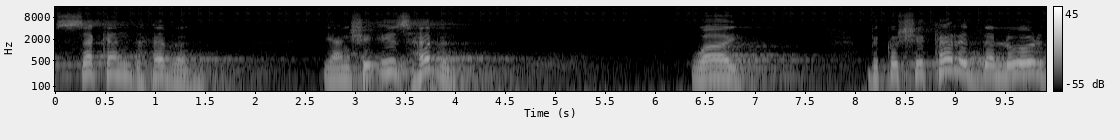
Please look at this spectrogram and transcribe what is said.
second heaven. And she is heaven. Why? Because she carried the Lord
